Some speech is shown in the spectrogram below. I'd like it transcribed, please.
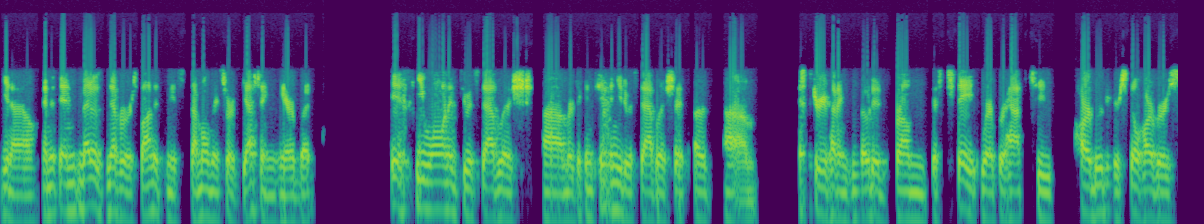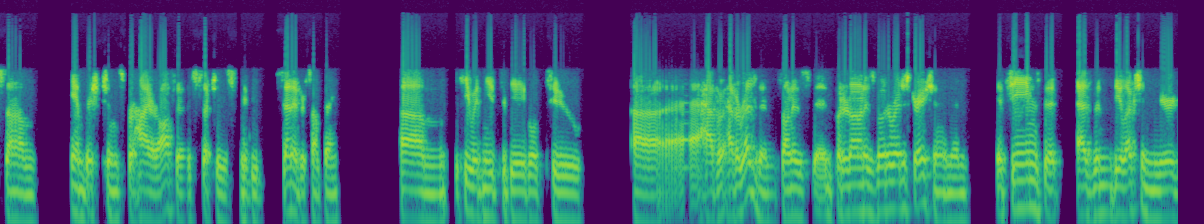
you know, and, and Meadows never responded to me. So I'm only sort of guessing here, but if he wanted to establish um, or to continue to establish a, a um, history of having voted from the state where perhaps he harbored or still harbors some ambitions for higher office, such as maybe Senate or something, um, he would need to be able to uh, have, a, have a residence on his and put it on his voter registration. And it seems that as the, the election neared,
